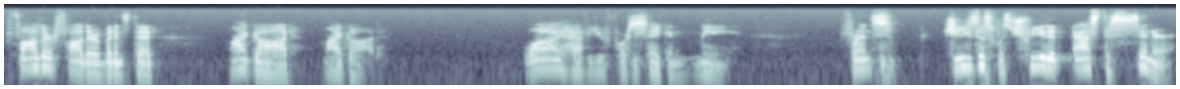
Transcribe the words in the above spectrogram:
Father, Father, but instead, My God, my God, why have you forsaken me? Friends, Jesus was treated as the sinner,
